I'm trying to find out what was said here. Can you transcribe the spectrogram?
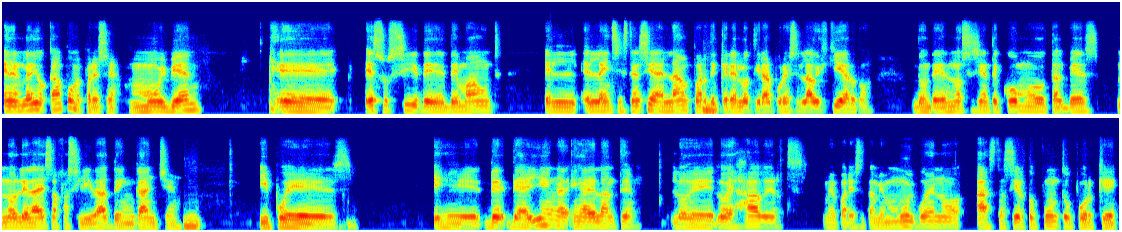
En el medio campo me parece muy bien. Eh, eso sí, de, de Mount, el, la insistencia de Lampard de quererlo tirar por ese lado izquierdo, donde él no se siente cómodo, tal vez no le da esa facilidad de enganche. Y pues eh, de, de, ahí en, en adelante, lo de, lo de Havertz me parece también muy bueno hasta cierto punto porque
